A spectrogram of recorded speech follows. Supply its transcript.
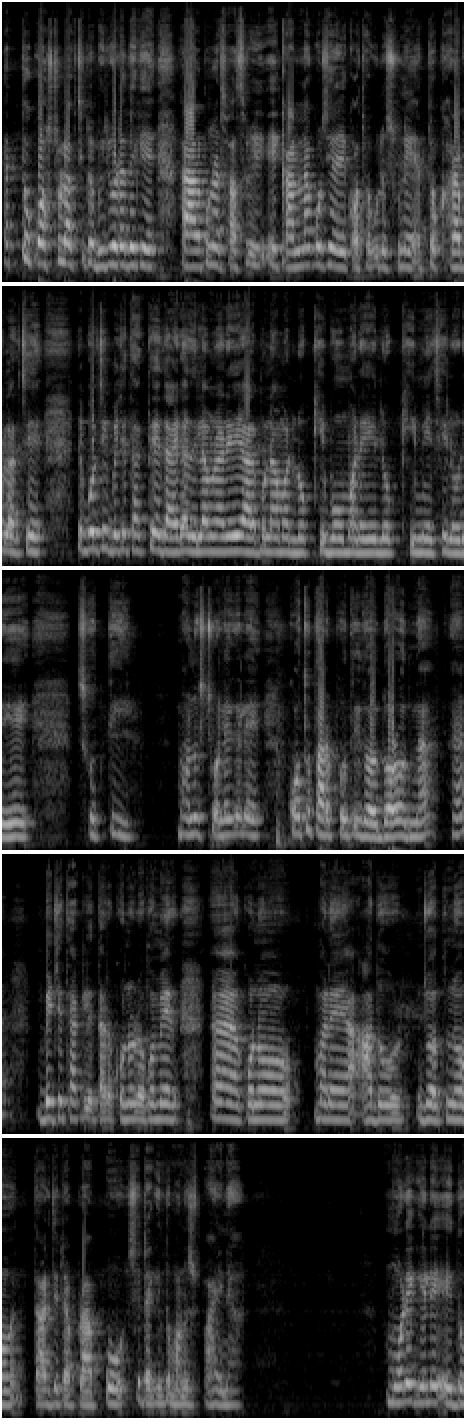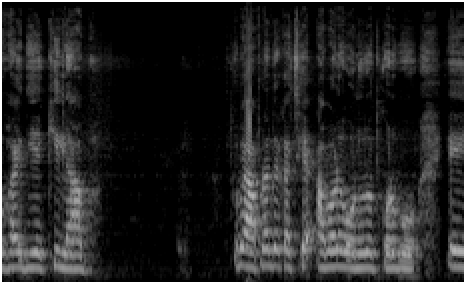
এত কষ্ট লাগছিল ভিডিওটা দেখে, আর আলপনার শাশুড়ি এই কান্না করছে, এই কথাগুলো শুনে এত খারাপ লাগছে যে বলছি, বেঁচে থাকতে জায়গা দিলাম না রে আলপনা, আমার লক্ষ্মী বৌমা রে, লক্ষ্মী মেয়ে ছিল রে। সত্যি মানুষ চলে গেলে কত তার প্রতি দরদ না হ্যাঁ? বেঁচে থাকলে তার কোনো রকমের কোনো মানে আদর, যত্ন, তার যেটা প্রাপ্য সেটা কিন্তু মানুষ পায় না। মরে গেলে এই দোহাই দিয়ে কি লাভ? তবে আপনাদের কাছে আবারও অনুরোধ করব, এই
